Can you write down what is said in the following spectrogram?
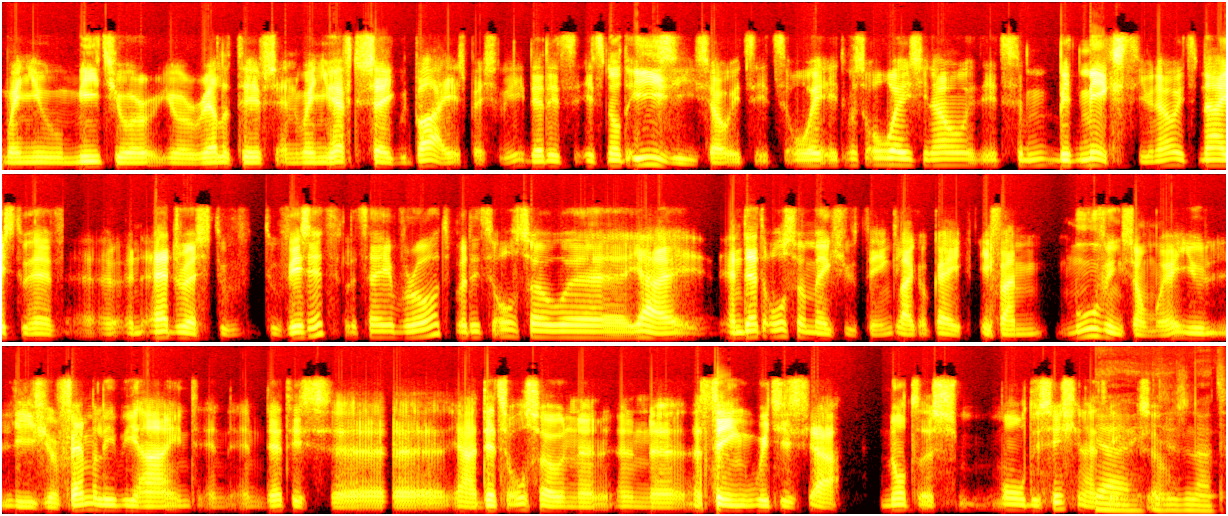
when you meet your your relatives and when you have to say goodbye especially that it's it's not easy. So it's it's always it was always you know it's a bit mixed you know? It's nice to have a, an address to to visit let's say abroad but it's also uh, yeah and that also makes you think like okay if i'm moving somewhere you leave your family behind and and that is uh, uh, yeah that's also an, an, uh, a thing which is yeah not a small decision i yeah, think so. it is not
